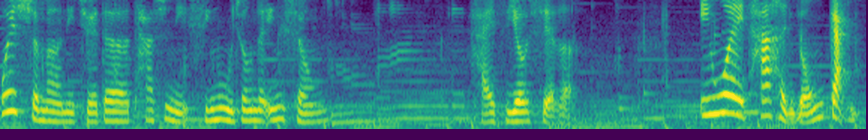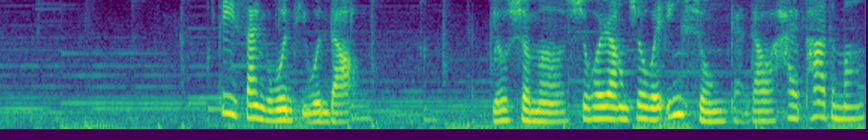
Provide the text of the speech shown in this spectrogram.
为什么你觉得他是你心目中的英雄？孩子又写了，因为他很勇敢。第三个问题问到，有什么是会让这位英雄感到害怕的吗？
